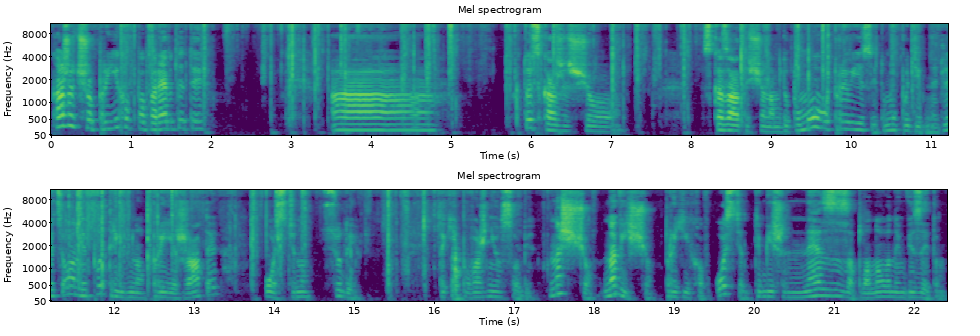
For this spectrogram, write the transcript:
Кажуть, що приїхав попередити. А... Хтось каже, що сказати, що нам допомогу привіз і тому подібне. Для цього не потрібно приїжджати Остіну сюди, такій поважній особі. На що? Навіщо приїхав Остін, тим більше не з запланованим візитом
